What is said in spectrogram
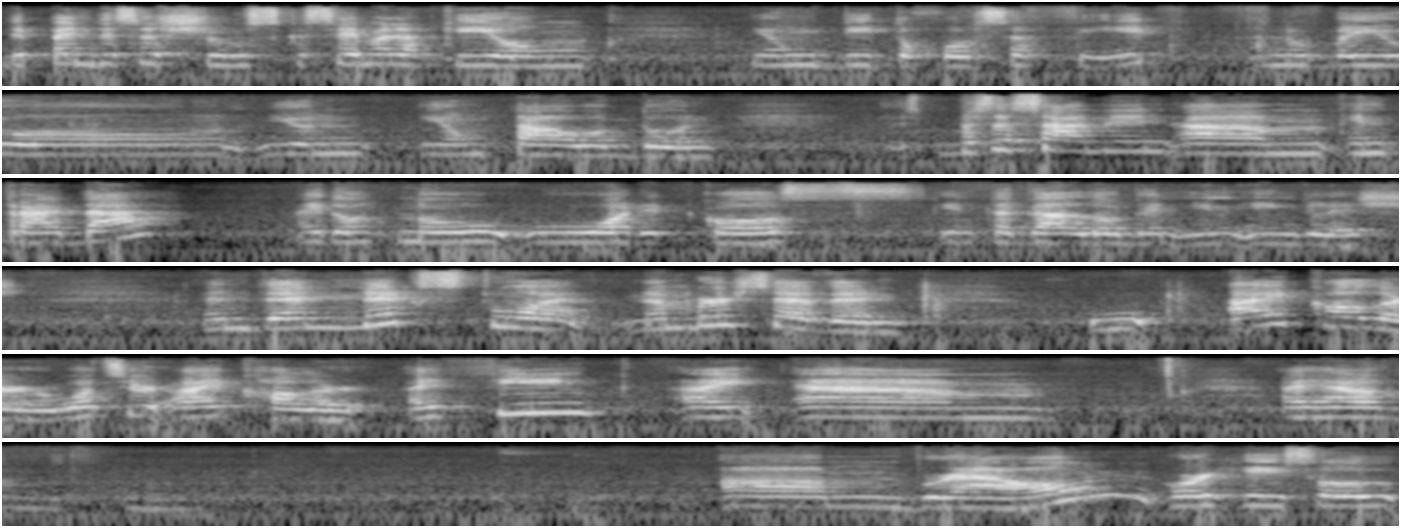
Depende sa shoes kasi malaki yung yung dito ko sa feet. Ano ba yung yung, yung tawag doon? Basta sa amin, um, entrada. I don't know what it calls in Tagalog and in English. And then next one, number seven, eye color. What's your eye color? I think I am, I have um, brown or hazel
